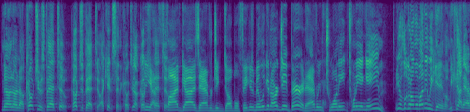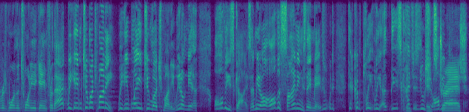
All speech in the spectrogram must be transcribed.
No, no, no. Coach was bad too. Coach is bad too. I can't say the coach. No, coach You is bad too. five guys averaging double figures. I mean, look at R.J. Barrett averaging 20, 20 a game. You look at all the money we gave him. He got to average more than 20 a game for that. We gave him too much money. We gave way too much money. We don't need all these guys. I mean, all, all the signings they made, they're completely, uh, these guys just should it's all trash. be.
